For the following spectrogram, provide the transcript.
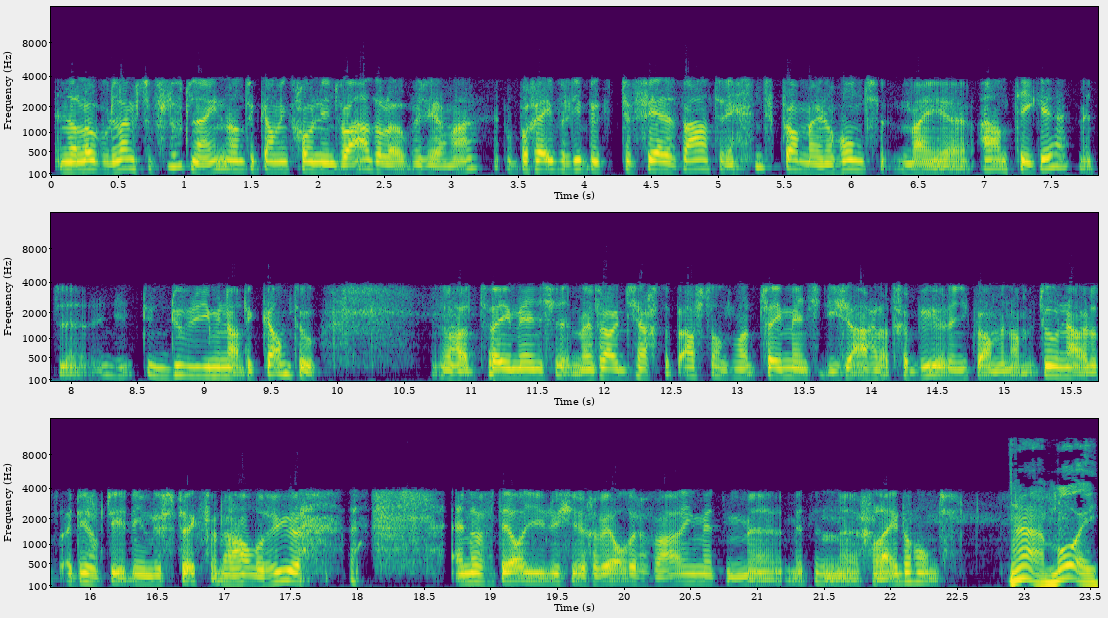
En dan loop ik langs de vloedlijn, want dan kan ik gewoon in het water lopen, zeg maar. Op een gegeven moment liep ik te ver het water in. Toen kwam mijn hond mij aantikken. Met, toen duwde hij me naar de kant toe. Er hadden twee mensen, mijn vrouw die zag het op afstand, maar twee mensen die zagen dat gebeuren en die kwamen naar me toe. Nou, dat, het resulteerde in een gesprek van een half uur. en dan vertel je dus je geweldige ervaring met, met een uh, geleidehond. Ja, mooi.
